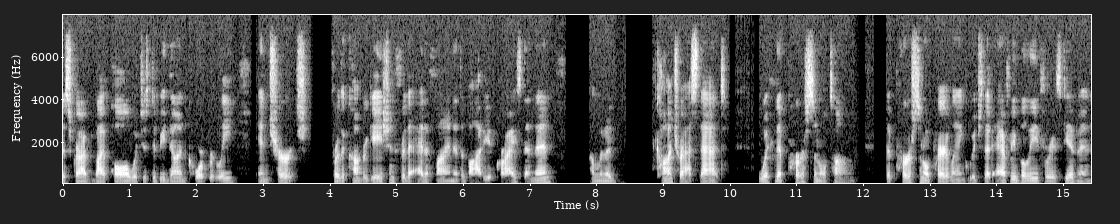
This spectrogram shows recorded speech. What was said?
described by Paul, which is to be done corporately in church for the congregation, for the edifying of the body of Christ. And then I'm going to contrast that with the personal tongue the personal prayer language that every believer is given,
